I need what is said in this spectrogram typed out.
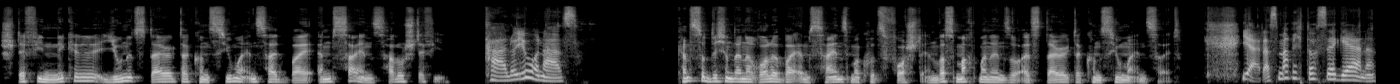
Steffi Nickel, Unit Director Consumer Insight bei M Science. Hallo Steffi. Hallo Jonas. Kannst du dich und deine Rolle bei M-Science mal kurz vorstellen? Was macht man denn so als Director Consumer Insight? Ja, das mache ich doch sehr gerne.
